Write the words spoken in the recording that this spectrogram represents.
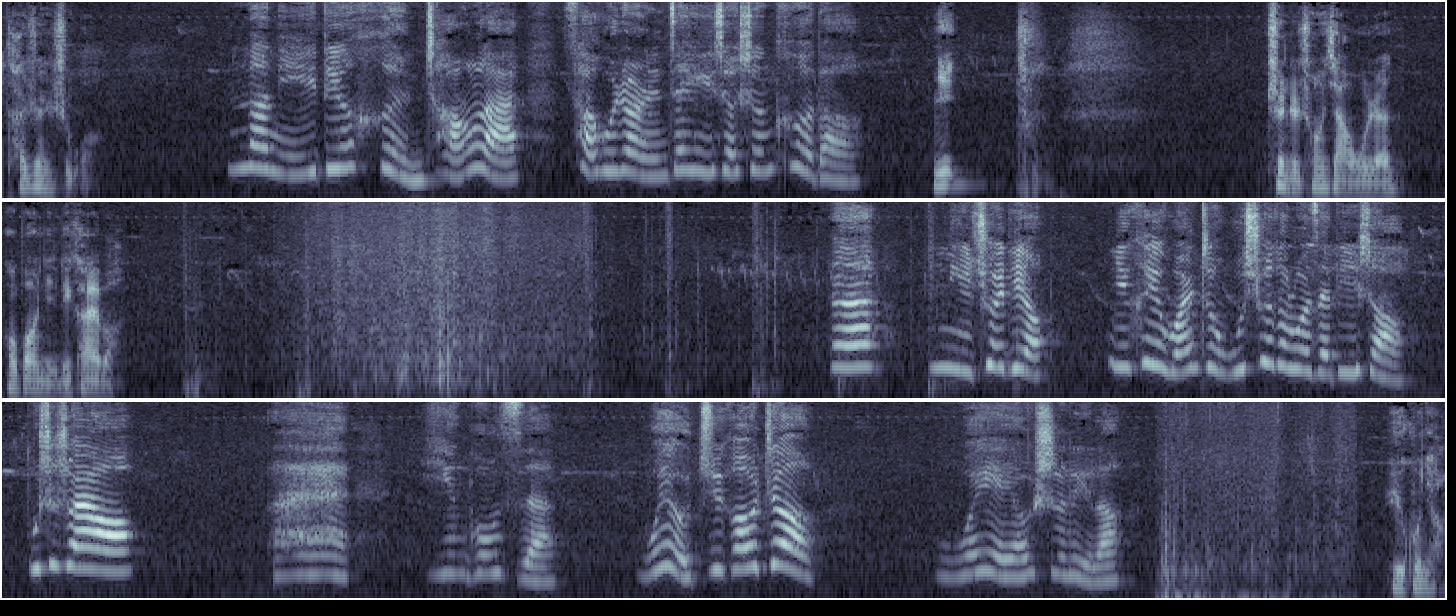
他认识我。那你一定很常来，才会让人家印象深刻的。你，趁着窗下无人，我抱你离开吧。哎你确定你可以完整无缺的落在地上，不是摔哦？哎，殷公子，我有惧高症，我也要失礼了。于姑娘，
